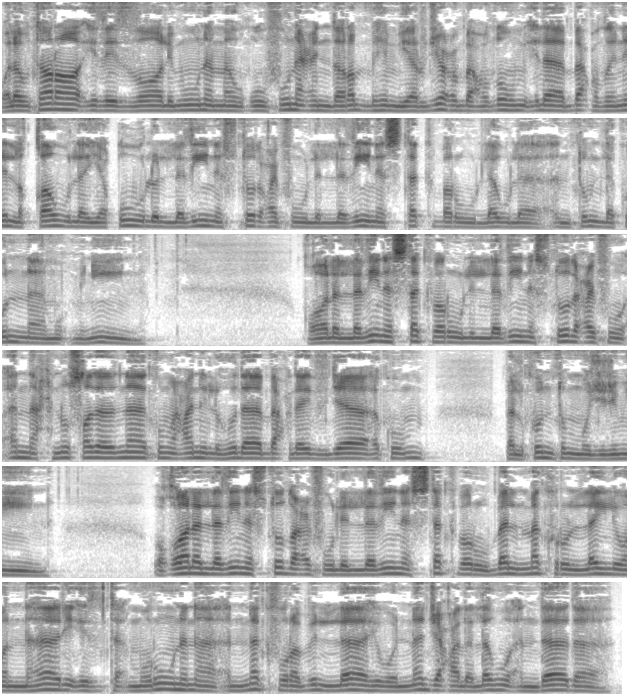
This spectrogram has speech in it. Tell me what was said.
ولو ترى إذ الظالمون موقوفون عند ربهم يرجع بعضهم إلى بعض القول يقول الذين استضعفوا للذين استكبروا لولا أنتم لكنا مؤمنين. قال الذين استكبروا للذين استضعفوا أن نحن صددناكم عن الهدى بعد إذ جاءكم بل كنتم مجرمين. وقال الذين استضعفوا للذين استكبروا بل مكر الليل والنهار إذ تأمروننا أن نكفر بالله ونجعل له أندادا.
